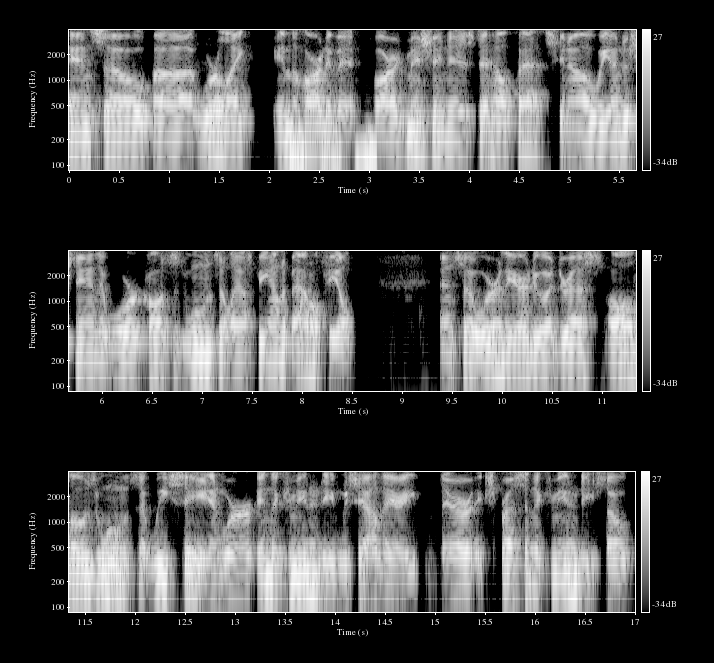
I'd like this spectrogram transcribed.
And so uh, we're like in the heart of it. Our mission is to help vets. You know, we understand that war causes wounds that last beyond the battlefield. And so we're there to address all those wounds that we see, and we're in the community. We see how they they're expressed in the community. So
